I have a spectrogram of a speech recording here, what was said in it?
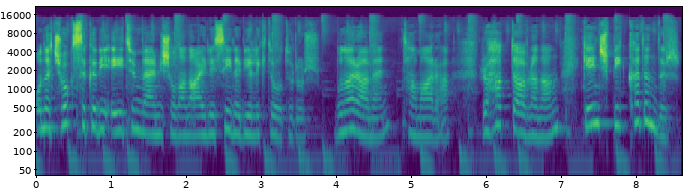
Ona çok sıkı bir eğitim vermiş olan ailesiyle birlikte oturur. Buna rağmen Tamara rahat davranan genç bir kadındır.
